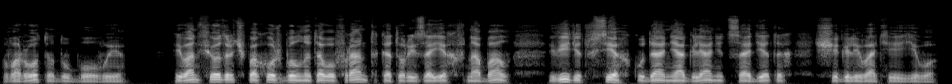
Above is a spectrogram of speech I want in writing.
ворота дубовые. Иван Федорович похож был на того франта, который, заехав на бал, видит всех, куда не оглянется одетых щеголеватее его.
